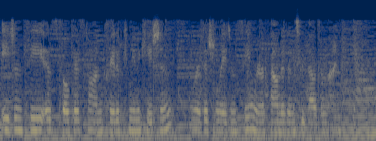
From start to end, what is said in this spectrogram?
agency is focused on creative communications. We're a digital agency and we were founded in 2009.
